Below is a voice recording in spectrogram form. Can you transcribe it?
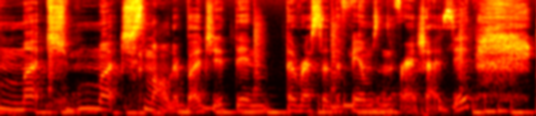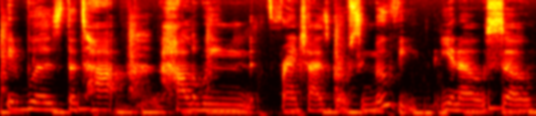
much much smaller budget than the rest of the films in the franchise did it was the top halloween franchise grossing movie you know? So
